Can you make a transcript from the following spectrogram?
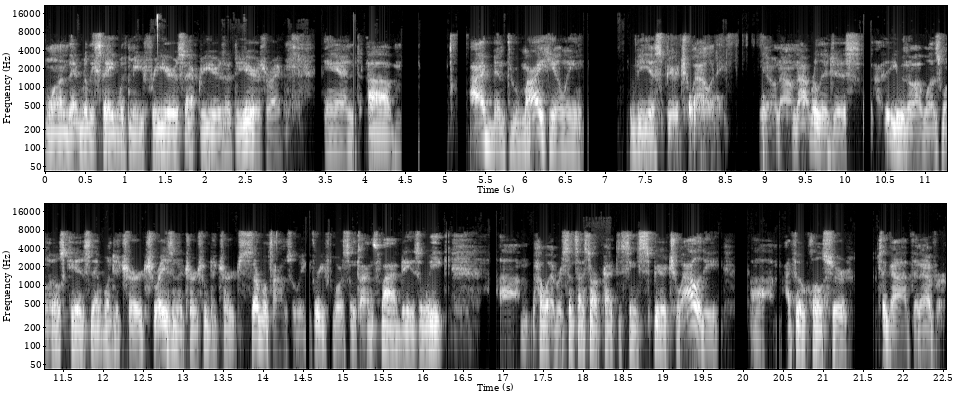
one that really stayed with me for years after years after years, right? And um, I've been through my healing via spirituality. You know, now I'm not religious, even though I was one of those kids that went to church, raised in the church, went to church several times a week, three, four, sometimes five days a week. Um, however, since I started practicing spirituality, uh, I feel closer to God than ever.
